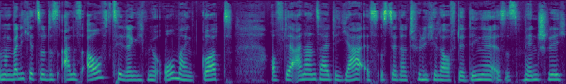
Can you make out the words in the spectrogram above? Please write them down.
wenn ich jetzt so das alles aufzähle, denke ich mir, oh mein Gott. Auf der anderen Seite, ja, es ist der natürliche Lauf der Dinge, es ist menschlich,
